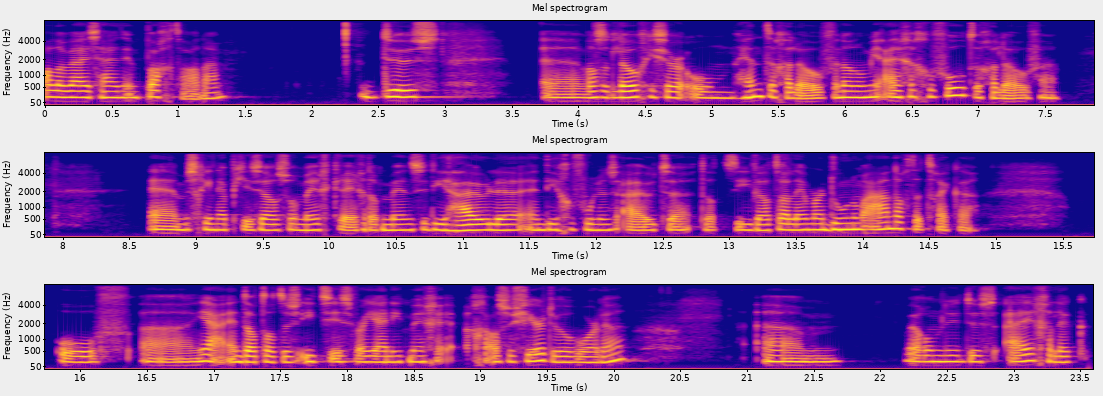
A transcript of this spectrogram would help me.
alle wijsheid in pacht hadden. Dus uh, was het logischer om hen te geloven dan om je eigen gevoel te geloven. En misschien heb je zelfs wel meegekregen dat mensen die huilen en die gevoelens uiten, dat die dat alleen maar doen om aandacht te trekken. Of uh, ja, en dat dat dus iets is waar jij niet mee ge geassocieerd wil worden. Um, waarom je dus eigenlijk,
